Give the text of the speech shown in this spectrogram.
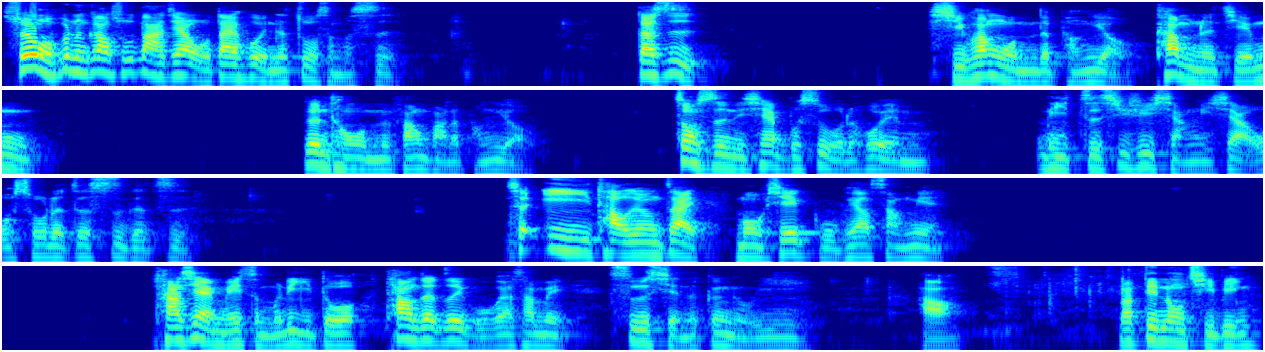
虽然我不能告诉大家我带货人在做什么事，但是喜欢我们的朋友，看我们的节目，认同我们方法的朋友，纵使你现在不是我的会员，你仔细去想一下我说的这四个字，这意义套用在某些股票上面，它现在没什么利多，套用在这些股票上面，是不是显得更有意义？好，那电动骑兵。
